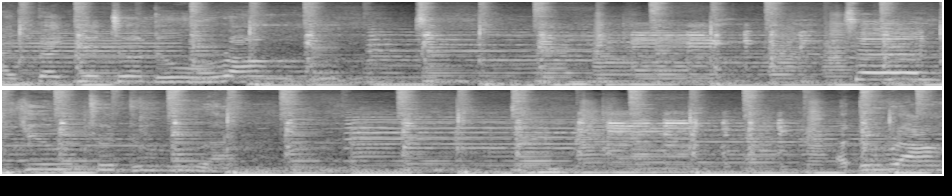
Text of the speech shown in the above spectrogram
I beg you to do wrong. Tell you to do right. I Do wrong.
